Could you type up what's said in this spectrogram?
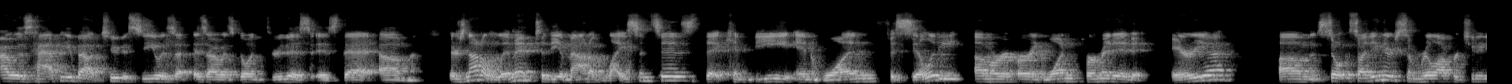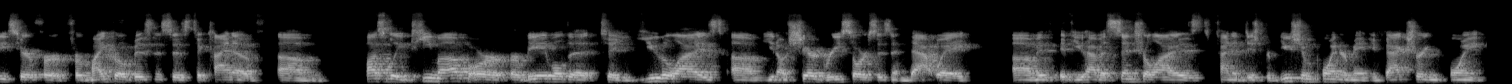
I was happy about too to see was as I was going through this is that um, there's not a limit to the amount of licenses that can be in one facility um, or, or in one permitted area. Um, so, so I think there's some real opportunities here for for micro businesses to kind of um, possibly team up or or be able to to utilize um, you know shared resources in that way um, if, if you have a centralized kind of distribution point or manufacturing point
